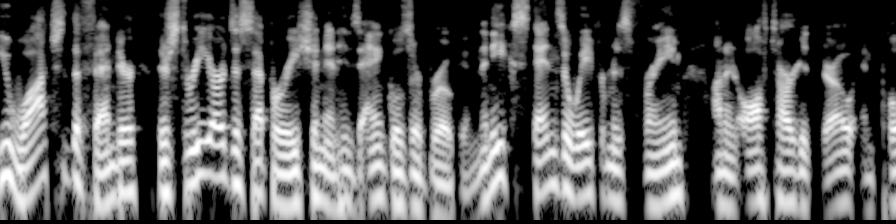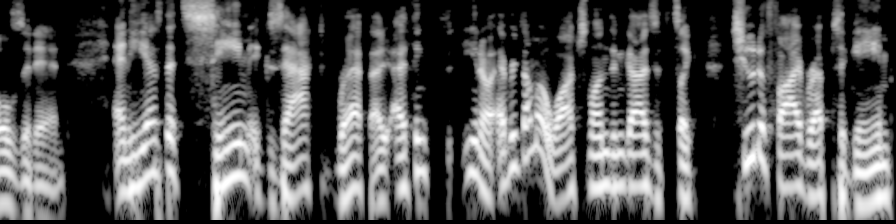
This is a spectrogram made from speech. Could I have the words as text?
You watch the defender. There's three yards of separation, and his ankles are broken. Then he extends away from his frame on an off-target throw and pulls it in. And he has that same exact rep. I, I think you know, every time I watch London guys, it's like two to five reps a game.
